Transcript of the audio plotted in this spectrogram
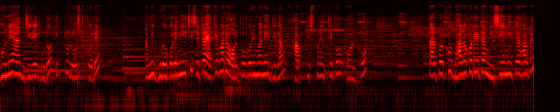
ধনে আর জিরে গুঁড়ো একটু রোস্ট করে আমি গুঁড়ো করে নিয়েছি। সেটা একেবারে অল্প পরিমাণেই দিলাম, হাফ টিস্পুনের থেকেও অল্প। তারপর খুব ভালো করে এটা মিশিয়ে নিতে হবে।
